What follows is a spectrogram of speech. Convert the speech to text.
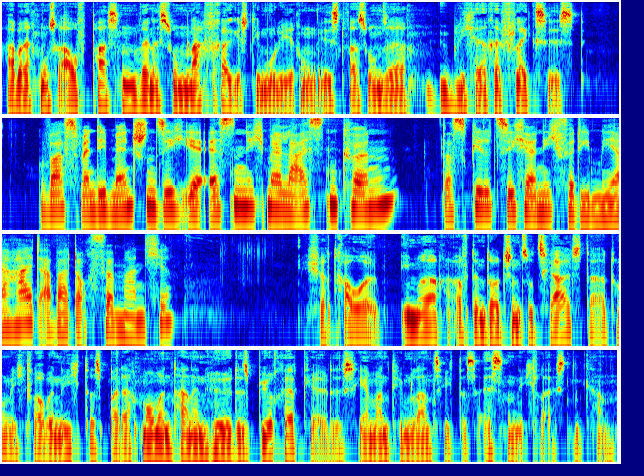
Aber er muss aufpassen, wenn es um Nachfragestimulierung ist, was unser üblicher Reflex ist. Was, wenn die Menschen sich ihr Essen nicht mehr leisten können? Das gilt sicher nicht für die Mehrheit, aber doch für manche. Ich vertraue immer auf den deutschen Sozialstaat und ich glaube nicht, dass bei der momentanen Höhe des Bürgergeldes jemand im Land sich das Essen nicht leisten kann.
